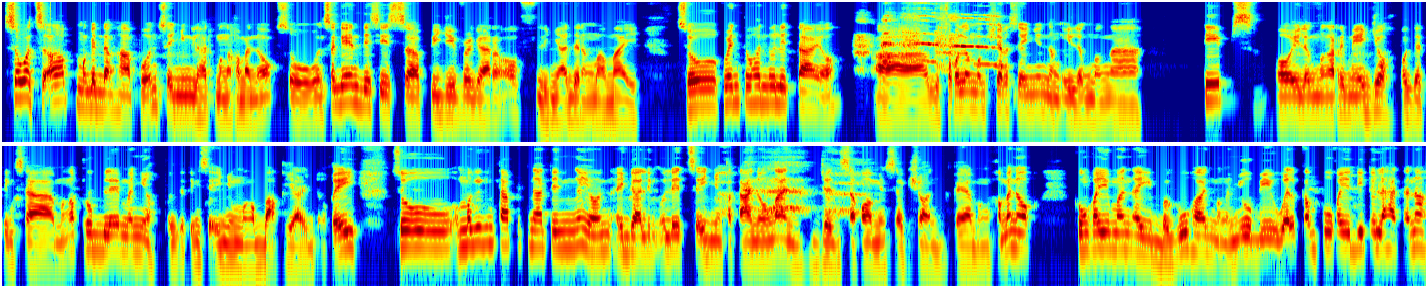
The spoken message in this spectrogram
So what's up? Magandang hapon sa inyong lahat mga kamanok. So once again, this is uh, PG Vergara of Linyada ng Mamay. So kwentuhan ulit tayo. Ah, gusto ko lang mag-share sa inyo ng ilang mga tips o ilang mga remedyo pagdating sa mga problema nyo pagdating sa inyong mga backyard. Okay? So ang magiging topic natin ngayon ay galing ulit sa inyong katanungan dyan sa comment section. Kaya mga kamanok, kung kayo man ay baguhan, mga newbie, welcome po kayo dito lahat. Ano?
